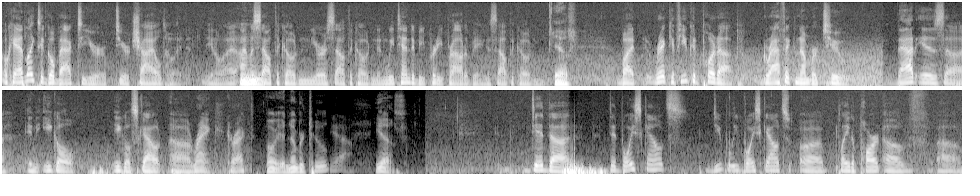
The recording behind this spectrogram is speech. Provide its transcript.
Okay, I'd like to go back to your to your childhood. You know, I, I'm a Mhm. South Dakotan, you're a South Dakotan, and we tend to be pretty proud of being a South Dakotan. Yes. But Rick, if you could put up graphic number two, that is uh, an Eagle Eagle Scout uh, rank, correct? Oh, yeah, number two? Yeah. Yes. Did uh, did Boy Scouts? Do you believe Boy Scouts uh, played a part of um,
